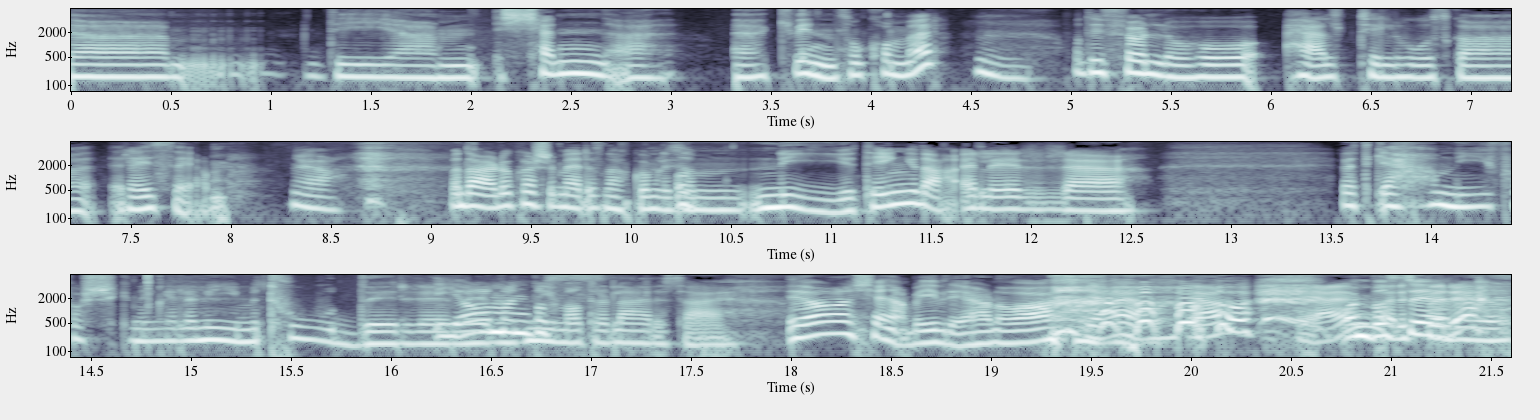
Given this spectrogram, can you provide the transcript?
eh, de eh, kjenner eh, kvinnen som kommer, og de følger henne helt til hun skal reise hjem. Ja. Men da er det jo kanskje mer snakk om liksom nye ting, da, eller eh, vet ikke, ny forskning eller nye metoder eller Ja, nye måter å lære seg Ja, jeg kjenner jeg blir ivrig her nå, da. Ja, ja. ja. Jeg Man bare spør, baserer, jeg.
